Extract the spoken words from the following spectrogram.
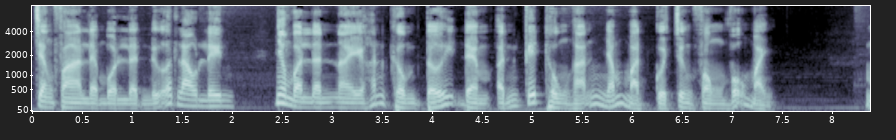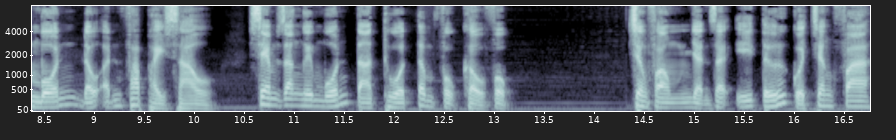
chàng pha lại một lần nữa lao lên, nhưng mà lần này hắn không tới đem ấn kết hùng hãn nhắm mặt của Trương Phong vỗ mạnh. Muốn đấu ấn pháp hay sao? Xem ra ngươi muốn ta thua tâm phục khẩu phục. Trương Phong nhận ra ý tứ của Trang Pha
